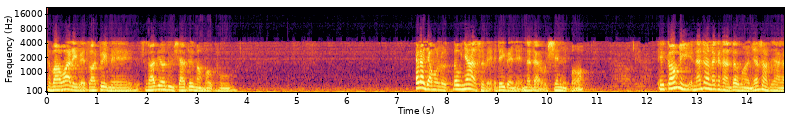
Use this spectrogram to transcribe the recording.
တဘာဝတွေပဲသွားတွေ့မယ်စကားပြောသူရှာတွေ့မှာမဟုတ်ဘူးအဲ့ဒါကြောင့်မလို့တုံညဆိုတဲ့အတိပ္ပယ်နဲ့အနတ္တကိုရှင်းနေပေါ့ အေကောင်းပြီအနတ္တလက္ခဏာတော့မှမြတ်စွာဘုရားက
